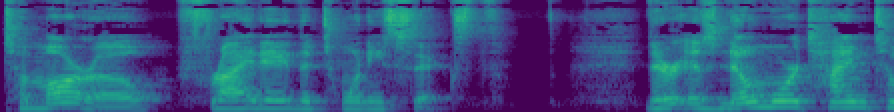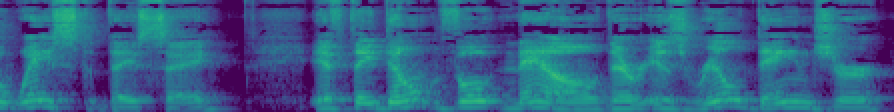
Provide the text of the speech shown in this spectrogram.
tomorrow, Friday the 26th. There is no more time to waste, they say. If they don't vote now, there is real danger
